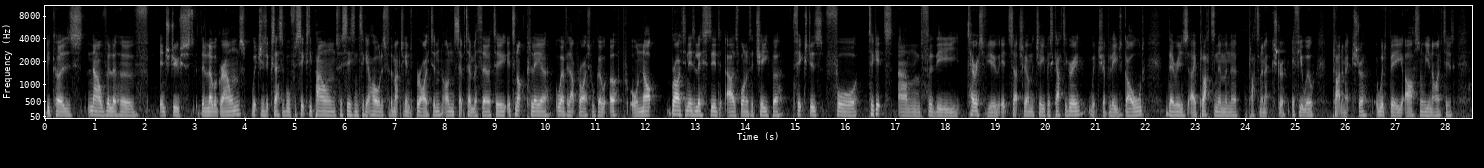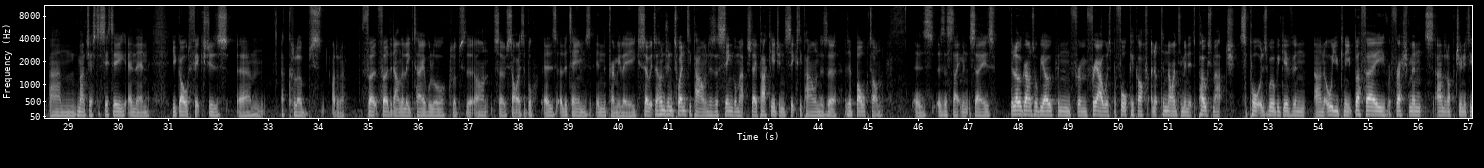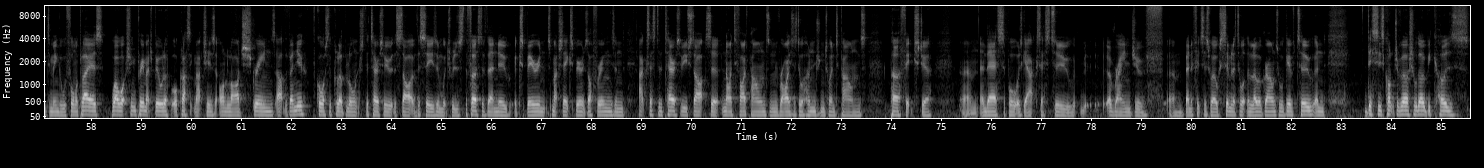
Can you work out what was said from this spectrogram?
because now Villa have introduced the lower grounds, which is accessible for £60 for season ticket holders for the match against Brighton on September 30. It's not clear whether that price will go up or not. Brighton is listed as one of the cheaper fixtures for tickets, and for the terrace view, it's actually on the cheapest category, which I believe is gold. There is a platinum and a, a platinum extra, if you will. Platinum extra would be Arsenal United and Manchester City, and then your gold fixtures um, are clubs. I don't know further down the league table or clubs that aren't so sizable as other teams in the Premier League. So it's 120 pounds as a single match day package and 60 pounds as a as a bolt on, as as the statement says. The lower grounds will be open from three hours before kick-off and up to 90 minutes post-match. Supporters will be given an all-you-can-eat buffet, refreshments, and an opportunity to mingle with former players while watching pre-match build-up or classic matches on large screens at the venue. Of course, the club launched the terrace view at the start of the season, which was the first of their new experience matchday experience offerings, and access to the terrace view starts at £95 and rises to £120 per fixture um, and their supporters get access to a range of um, benefits as well, similar to what the lower grounds will give to. And this is controversial though because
